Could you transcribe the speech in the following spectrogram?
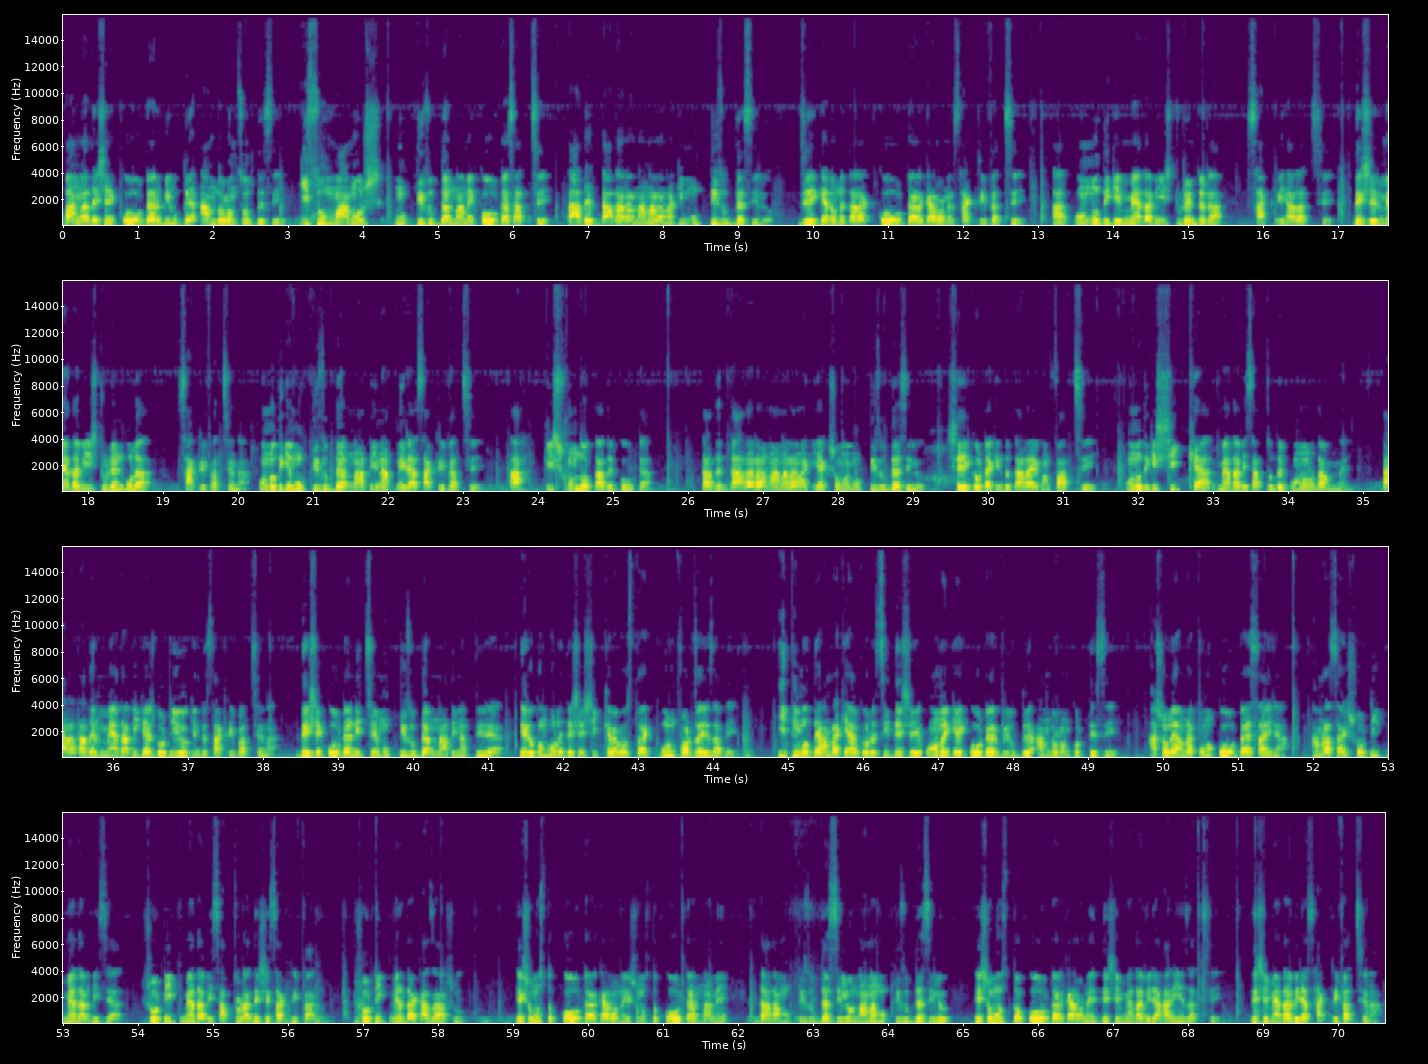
বাংলাদেশে কৌটার বিরুদ্ধে আন্দোলন চলতেছে। কিছু মানুষ মুক্তিযোদ্ধার নামে কৌটা চাচ্ছে তাদের দাদারা, নানারা নাকি মুক্তিযোদ্ধা ছিল, যেই কারণে তারা কৌটার কারণে চাকরি পাচ্ছে। আর অন্যদিকে মেধাবী স্টুডেন্টেরা চাকরি হারাচ্ছে। দেশের মেধাবী স্টুডেন্টগুলা চাকরি পাচ্ছে না। অন্যদিকে মুক্তিযোদ্ধার নাতি নাতনিরা চাকরি পাচ্ছে। আহ, কি সুন্দর তাদের কৌটা। তাদের দাদারা, নানারা নাকি এক সময় মুক্তিযোদ্ধা ছিল। সেই কোটা কিন্তু তারা এখন পাচ্ছে। অন্যদিকে শিক্ষার মেধাবী ছাত্রদের কোনো দাম নাই। তারা তাদের মেধা বিকাশ ঘটিয়েও কিন্তু চাকরি পাচ্ছে না। দেশে কোটা নিচ্ছে মুক্তিযোদ্ধার নাতি নাতনিরা এরকম হলে দেশের শিক্ষা ব্যবস্থা কোন পর্যায়ে যাবে? ইতিমধ্যে আমরা খেয়াল করেছি, দেশে অনেকেই কোটার বিরুদ্ধে আন্দোলন করতেছে। আসলে আমরা কোনো কৌটায় চাই না। আমরা চাই সঠিক মেধার বিচার। সঠিক মেধাবী ছাত্ররা দেশে চাকরি পাক। সঠিক মেধা কাজে আসুক। এ সমস্ত কৌটার কারণে, এ সমস্ত কৌটার নামে দাদা মুক্তিযোদ্ধা ছিল, নানা মুক্তিযোদ্ধা ছিল, এ সমস্ত কৌটার কারণে দেশে মেধাবীরা হারিয়ে যাচ্ছে। দেশে মেধাবীরা চাকরি পাচ্ছে না।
